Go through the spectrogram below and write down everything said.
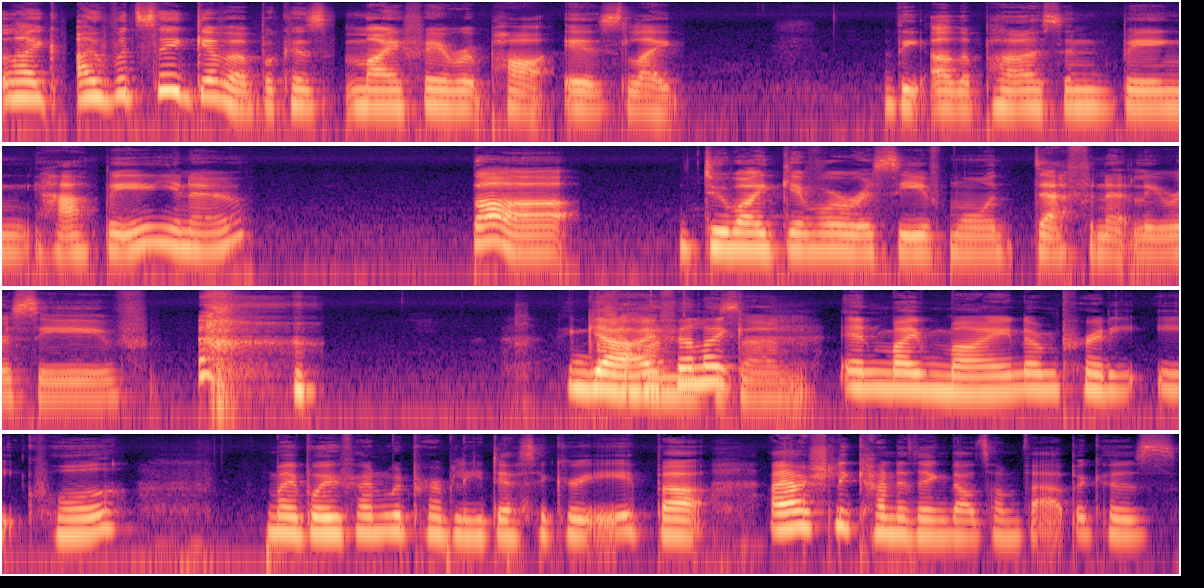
like I would say giver because my favorite part is like the other person being happy, you know? But do I give or receive more? Definitely receive. yeah, I feel like in my mind I'm pretty equal. My boyfriend would probably disagree, but I actually kind of think that's unfair because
